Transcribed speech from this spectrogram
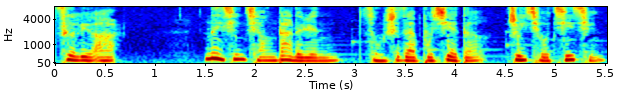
策略二：内心强大的人总是在不懈的追求激情。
